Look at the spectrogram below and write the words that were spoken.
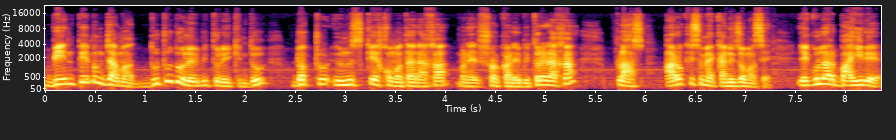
বিএনপি এবং জামাত দুটো দলের ভিতরেই কিন্তু ডক্টর ইউনুসকে ক্ষমতায় রাখা মানে সরকারের ভিতরে রাখা প্লাস আরও কিছু মেকানিজম আছে, এগুলার বাহিরে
